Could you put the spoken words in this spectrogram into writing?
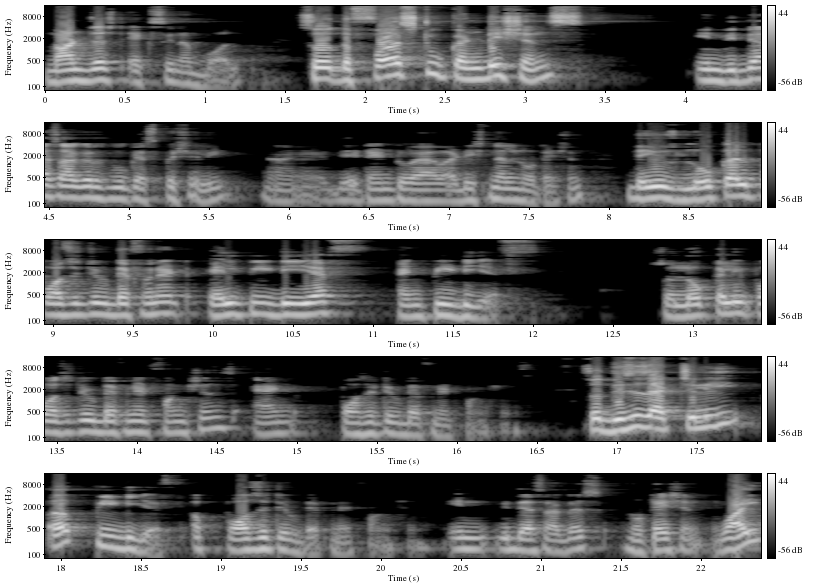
not just x in a ball. So, the first two conditions in Vidyasagar's book especially, uh, they tend to have additional notation. They use local positive definite, LPDF and PDF. So, locally positive definite functions and positive definite functions. So, this is actually a PDF, a positive definite function in Vidyasagar's notation. Why?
